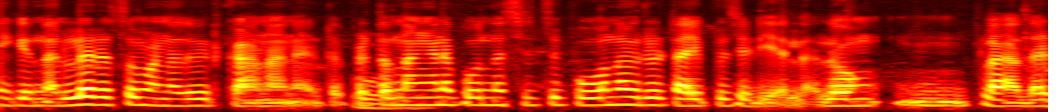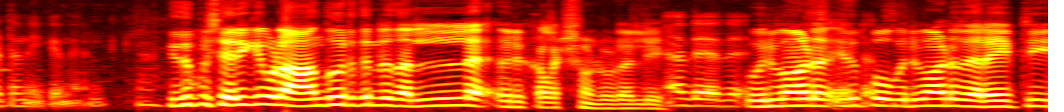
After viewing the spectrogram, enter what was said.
നിൽക്കും നല്ല രസമാണ് അത് കാണാനായിട്ട്. പെട്ടെന്ന് അങ്ങനെ പോ നശിച്ച് പോകുന്ന ഒരു ടൈപ്പ് ചെടിയല്ല. ലോങ് പ്ലാതായിട്ട് നിൽക്കുന്നതാണ്. ഇതിപ്പോ ശരിക്കും ഇവിടെ ആന്തൂരത്തിന്റെ നല്ല ഒരു കളക്ഷൻ ഉണ്ട് ഇവിടെ അല്ലേ? അതെ അതെ. ഒരുപാട് ഇതിപ്പോ ഒരുപാട് വെറൈറ്റി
